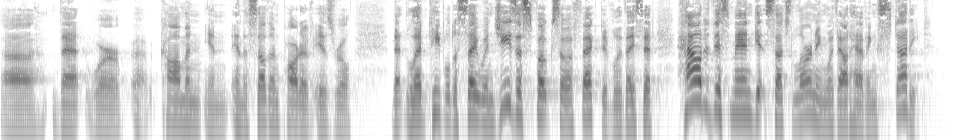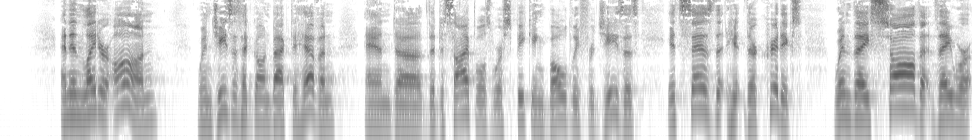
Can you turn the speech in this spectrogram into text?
uh, that were uh, common in, in the southern part of Israel that led people to say when Jesus spoke so effectively, they said, How did this man get such learning without having studied? And then later on, when Jesus had gone back to heaven and uh, the disciples were speaking boldly for Jesus, it says that their critics, when they saw that they were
